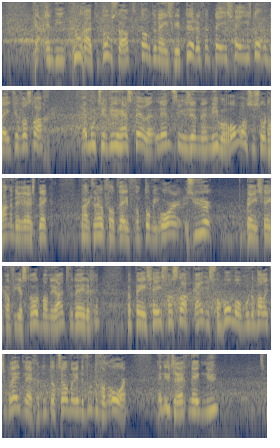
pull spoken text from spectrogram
Ja, en die ploeg uit de Domstad toont ineens weer durf. En PSV is toch een beetje van slag. En moet zich nu herstellen. Lens in zijn uh, nieuwe rol als een soort hangende rechtsback. Maakt in elk geval het leven van Tommy Oor zuur. PSV kan via Strootman nu uitverdedigen. Maar PSV is van slag. Kijk eens, Van Bommel moet een balletje breed leggen. Doet dat zomaar in de voeten van Oor. En Utrecht neemt nu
